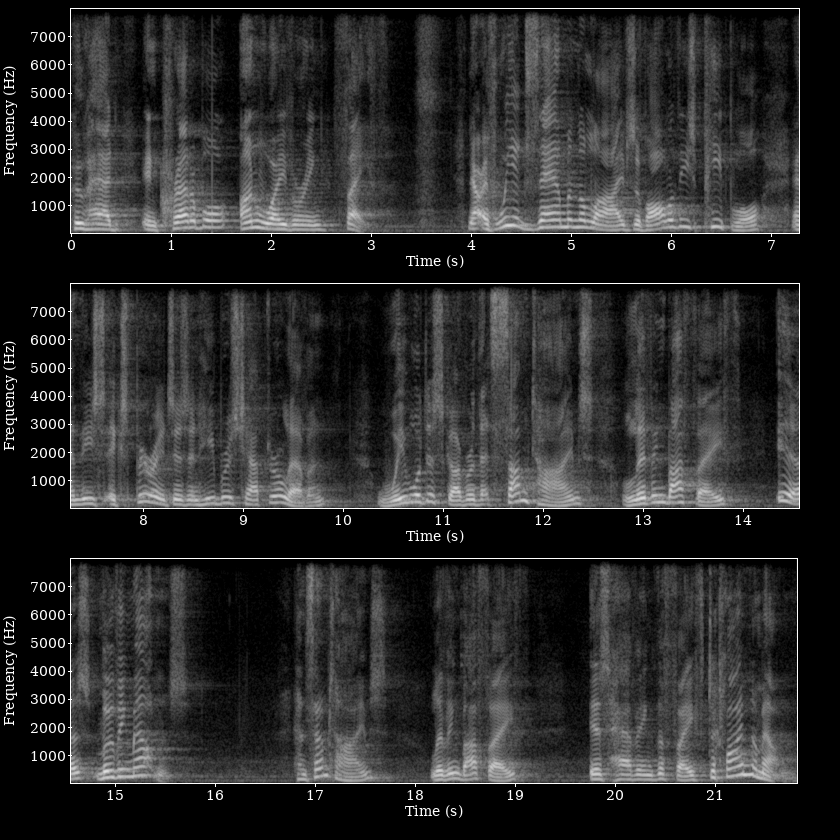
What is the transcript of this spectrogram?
who had incredible, unwavering faith. Now, if we examine the lives of all of these people and these experiences in Hebrews chapter 11, we will discover that sometimes living by faith is moving mountains. And sometimes living by faith is having the faith to climb the mountain.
